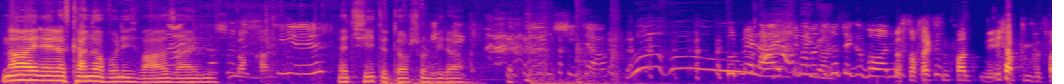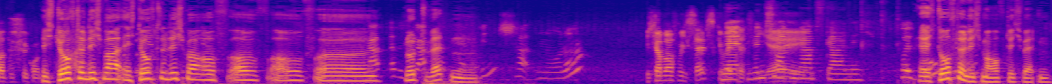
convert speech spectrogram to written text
Nein, ey, das kann doch wohl nicht wahr Nein, sein. Doch. Er cheatet doch schon Geht wieder. weg. Ich bin ein Cheater. Tut mir leid, ich bin Oh immer. Dritte geworden. Das ist noch 26. Nee, ich hab 25 Sekunden. Ich durfte nicht mal, ich durfte nicht mal auf, auf, auf, äh, Blut doch wetten. Windschatten, oder? Ich habe auf mich selbst Nee, gewettet. Windschatten Yay. gab's gar nicht. Voll Ja, ich durfte nicht mal auf dich wetten.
